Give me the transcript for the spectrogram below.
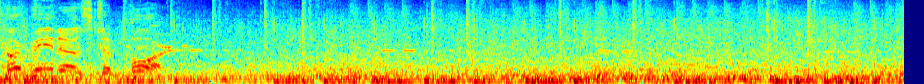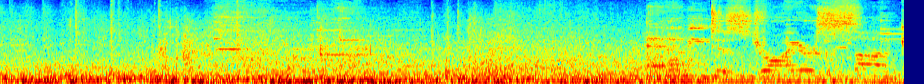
Torpedoes to port. Enemy destroyer sunk.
